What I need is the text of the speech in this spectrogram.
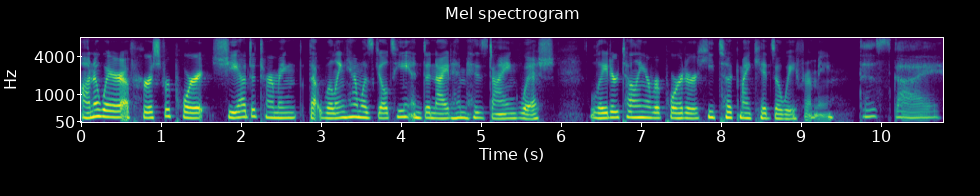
Unaware of Hurst's report, she had determined that Willingham was guilty and denied him his dying wish later telling a reporter, he took my kids away from me. This guy.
